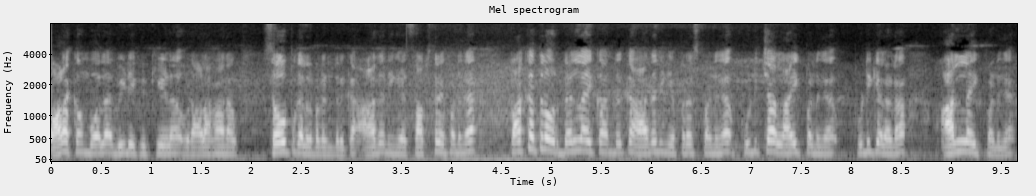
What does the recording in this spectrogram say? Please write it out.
வழக்கம் போல் வீடியோக்கு கீழே ஒரு அழகான சிவப்பு கலர் பட்டன் இருக்குது அதை நீங்கள் சப்ஸ்கிரைப் பண்ணுங்கள் பக்கத்தில் ஒரு பெல் ஐக்கான் இருக்குது அதை நீங்கள் ப்ரெஸ் பண்ணுங்கள் பிடிச்சா லைக் பண்ணுங்கள் பிடிக்கலைன்னா அன்லைக் பண்ணுங்கள்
